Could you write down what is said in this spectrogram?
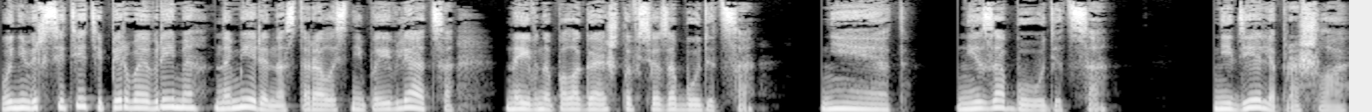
В университете первое время намеренно старалась не появляться, наивно полагая, что все забудется. Нет, не забудется. Неделя прошла,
